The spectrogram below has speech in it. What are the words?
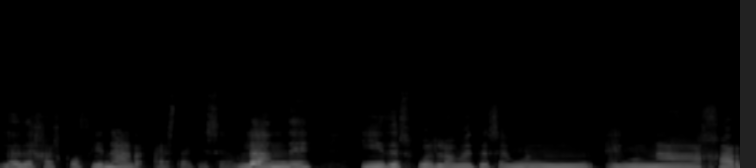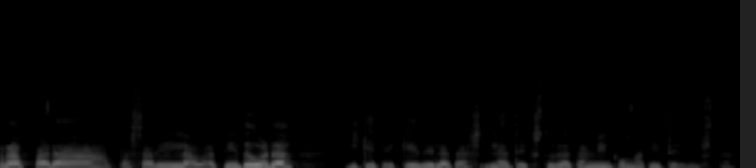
La dejas cocinar hasta que se ablande y después lo metes en, en una jarra para pasarle la batidora y que te quede la, textura también como a ti te gusta.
